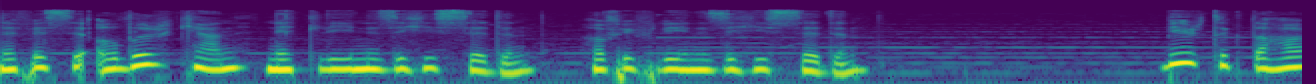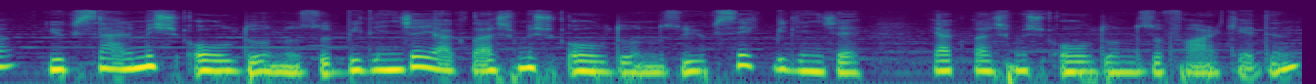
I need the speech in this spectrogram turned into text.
nefesi alırken netliğinizi hissedin, hafifliğinizi hissedin. Bir tık daha yükselmiş olduğunuzu, bilince yaklaşmış olduğunuzu, yüksek bilince yaklaşmış olduğunuzu fark edin.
